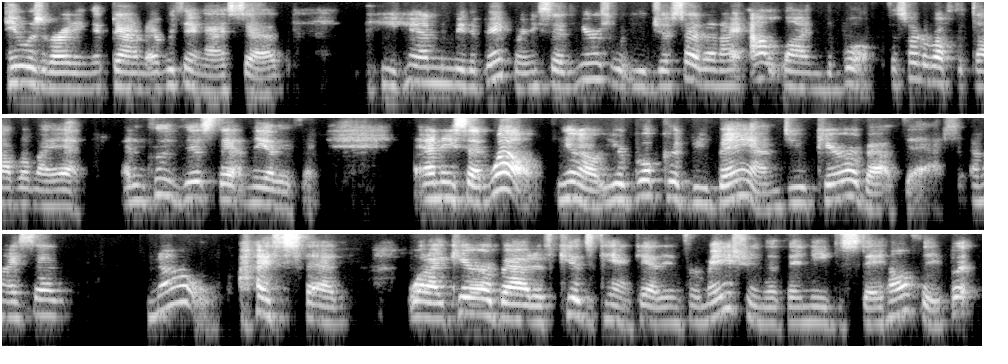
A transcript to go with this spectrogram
he was writing it down, everything I said. He handed me the paper and he said, Here's what you just said. And I outlined the book, the sort of off the top of my head, and include this, that, and the other thing. And he said, Well, you know, your book could be banned. Do you care about that? And I said, No. I said, what I care about if kids can't get information that they need to stay healthy. But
